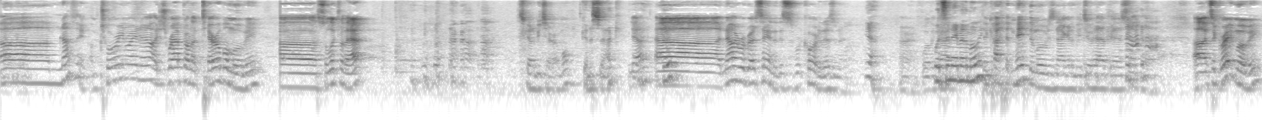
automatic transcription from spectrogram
Um, nothing. I'm touring right now. I just wrapped on a terrible movie. Uh, so look for that. it's gonna be terrible. It's gonna suck. Yeah. Uh, now I regret saying that. This is recorded, isn't it? Yeah. All right. Well, What's guy- the name of the movie? The guy that made the movie is not going to be too happy. Uh, it's a great movie.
